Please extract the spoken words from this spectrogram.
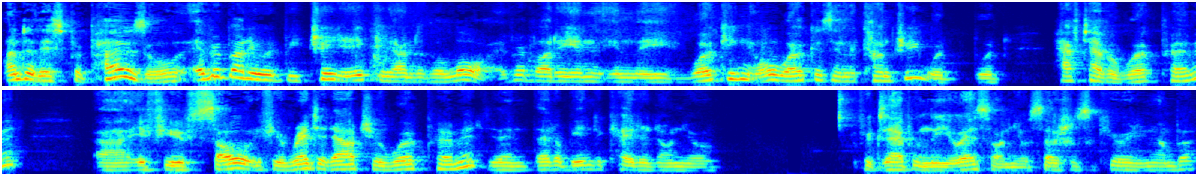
under this proposal, everybody would be treated equally under the law. Everybody in, in the working, all workers in the country would, would have to have a work permit. Uh, if you've sold, if you rented out your work permit, then that'll be indicated on your, for example, in the US, on your social security number.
